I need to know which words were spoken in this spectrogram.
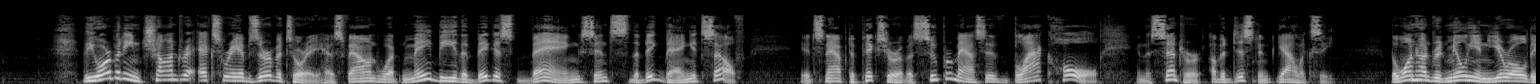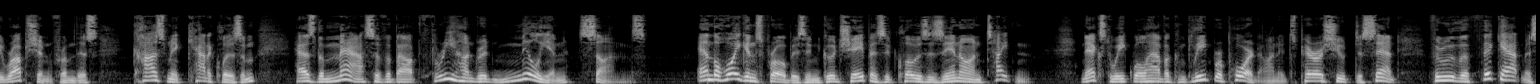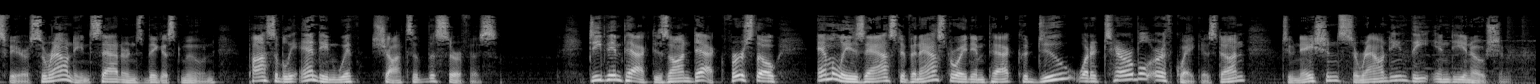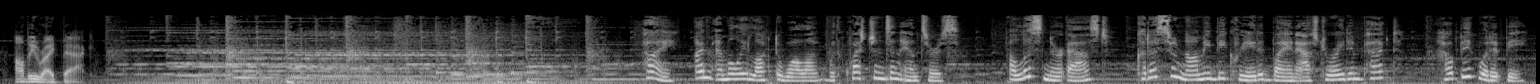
The orbiting Chandra X-ray Observatory has found what may be the biggest bang since the Big Bang itself. It snapped a picture of a supermassive black hole in the center of a distant galaxy. The 100 million year old eruption from this cosmic cataclysm has the mass of about 300 million suns. And the Huygens probe is in good shape as it closes in on Titan. Next week we'll have a complete report on its parachute descent through the thick atmosphere surrounding Saturn's biggest moon, possibly ending with shots of the surface. Deep Impact is on deck. First though, Emily is asked if an asteroid impact could do what a terrible earthquake has done to nations surrounding the Indian Ocean. I'll be right back. Hi, I'm Emily Lakdawala with questions and answers. A listener asked, Could a tsunami be created by an asteroid impact? How big would it be?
